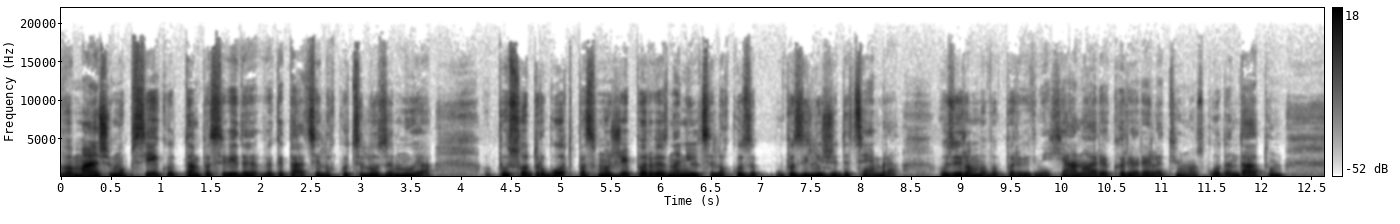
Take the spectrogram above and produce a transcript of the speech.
v manjšem obsegu, tam pa seveda vegetacija lahko celo zamuja. Povsod drugot pa smo že prve znanilce lahko opazili že decembra, oziroma v prvih dneh januarja, kar je relativno zgoden datum. Uh,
